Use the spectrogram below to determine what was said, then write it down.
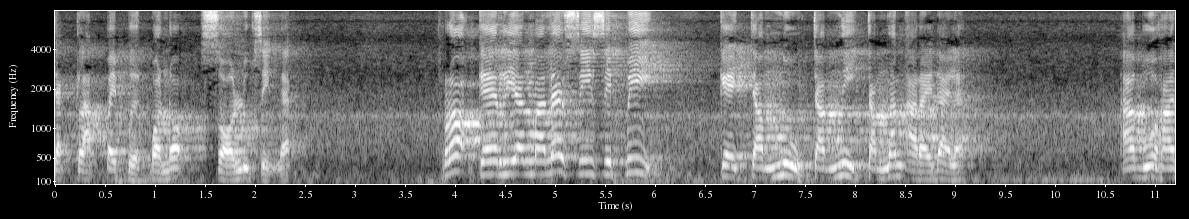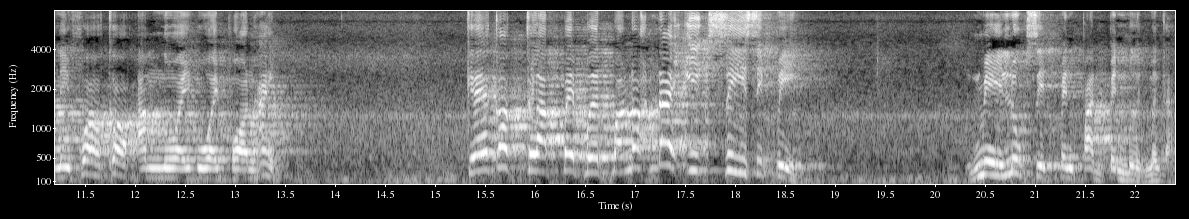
จะกลับไปเปิดบอลนอกสอนลูกศิษย์แล้ว เพราะแกเรียนมาแล้ว 40 ปี แกจำนู่นจำนี่จำนั่นอะไรได้แล้ว อบูฮานิฟะห์ก็อำนวยอวยพรให้ แกก็กลับไปเปิดบอลนอกได้อีก 40 ปีมีลูกศิษย์เป็นพันเป็นหมื่นเหมือนกัน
